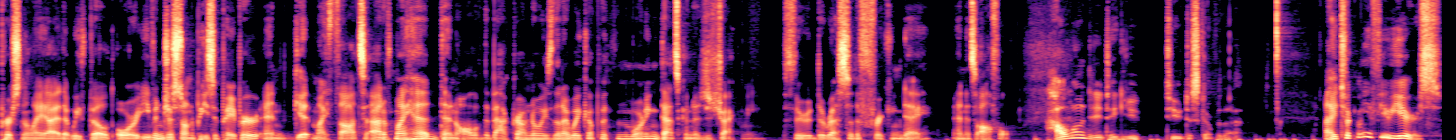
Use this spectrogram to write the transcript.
personal AI that we've built, or even just on a piece of paper and get my thoughts out of my head, then all of the background noise that I wake up with in the morning, that's going to distract me through the rest of the freaking day. And it's awful. How long did it take you to discover that? It took me a few years,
